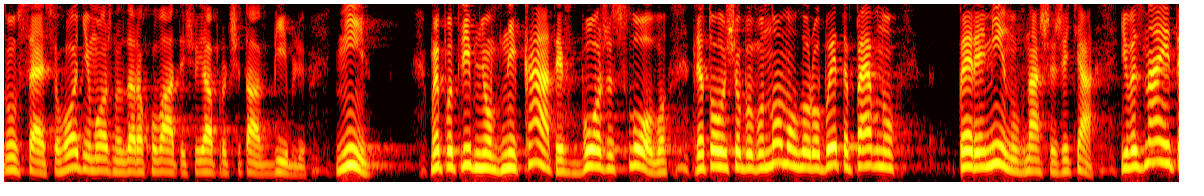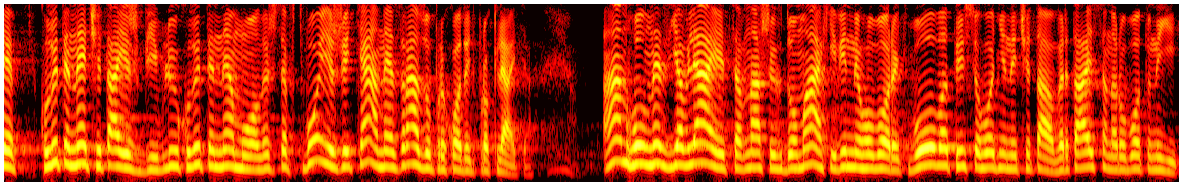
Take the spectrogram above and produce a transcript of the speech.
ну все, сьогодні можна зарахувати, що я прочитав Біблію. Ні. Ми потрібно вникати в Боже Слово для того, щоб воно могло робити певну переміну в наше життя. І ви знаєте, коли ти не читаєш Біблію, коли ти не молишся, в твоє життя не зразу приходить прокляття. Ангел не з'являється в наших домах, і він не говорить: Вова, ти сьогодні не читав, вертайся на роботу, не їдь.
